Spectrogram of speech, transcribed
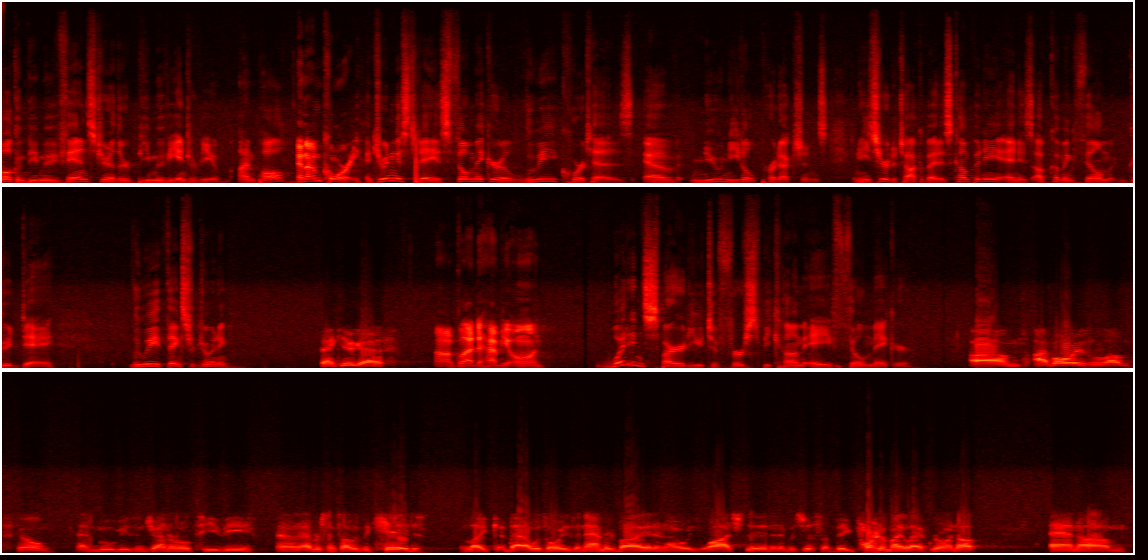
Welcome, B movie fans, to another B movie interview. I'm Paul, And I'm Corey. and joining us today is filmmaker Louis Cortez of New Needle Productions, and he's here to talk about his company and his upcoming film Good Day. Louis, thanks for joining. Thank you, guys. Oh, glad to have you on. What inspired you to first become a filmmaker? Um, I've always loved film and movies in general, TV, and ever since I was a kid, like that, I was always enamored by it, and I always watched it, and it was just a big part of my life growing up. And um,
